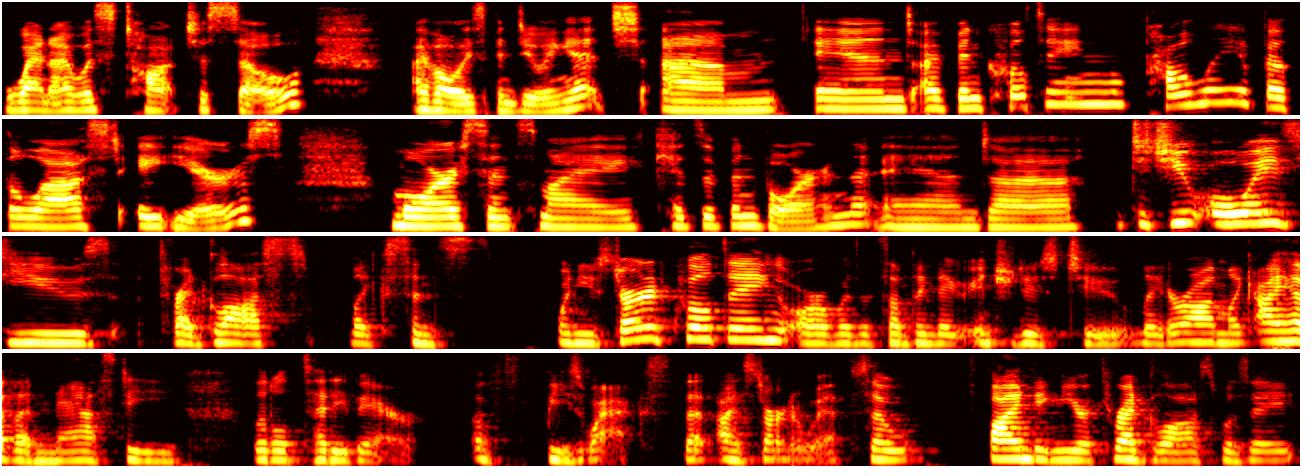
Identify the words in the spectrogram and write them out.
when I was taught to sew. I've always been doing it, um, and I've been quilting probably about the last eight years, more since my kids have been born. And uh, Did you always use thread gloss like since when you started quilting, or was it something that you introduced to later on? Like I have a nasty little teddy bear of beeswax that I started with. So finding your thread gloss was a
